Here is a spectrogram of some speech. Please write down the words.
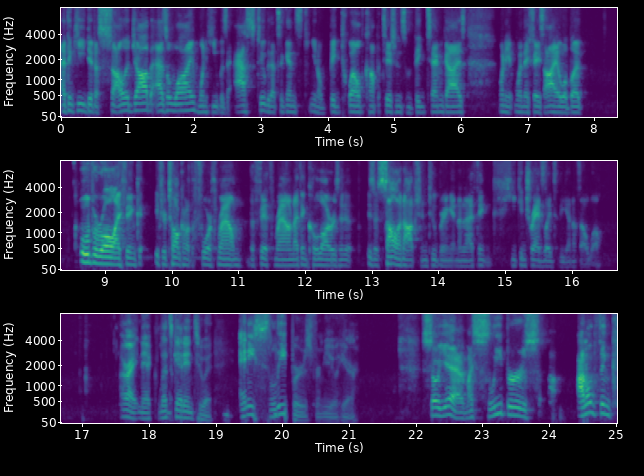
I think he did a solid job as a Y when he was asked to, but that's against you know Big Twelve competition, some Big Ten guys when he, when they face Iowa. But overall, I think if you're talking about the fourth round, the fifth round, I think Kolar is a, is a solid option to bring in, and I think he can translate to the NFL well. All right, Nick, let's get into it. Any mm-hmm. sleepers from you here? So yeah, my sleepers. I don't think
